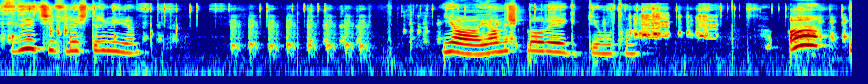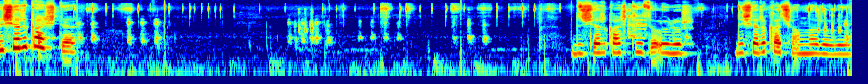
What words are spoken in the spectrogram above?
Sizi çiftleştirmeyeceğim. Ya yanlışlıkla oraya gitti yumurtam. Aa dışarı kaçtı. Dışarı kaçtıysa ölür. Dışarı kaçanlar ölüyor.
